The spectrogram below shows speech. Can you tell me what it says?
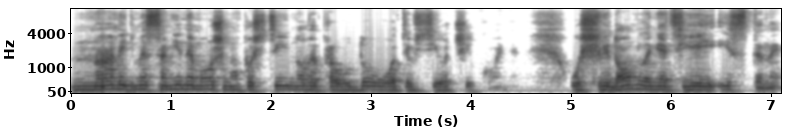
навіть ми самі не можемо постійно виправдовувати всі очікування. Усвідомлення цієї істини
